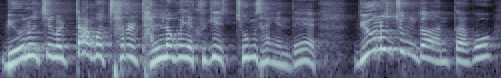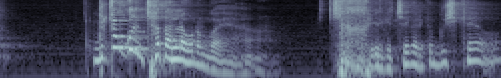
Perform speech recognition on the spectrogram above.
면허증을 따고 차를 달라고 해야 그게 정상인데 면허증도 안 따고 무조건 차 달라고 그러는 거예요. 차 이렇게 제가 이렇게 무식해요.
